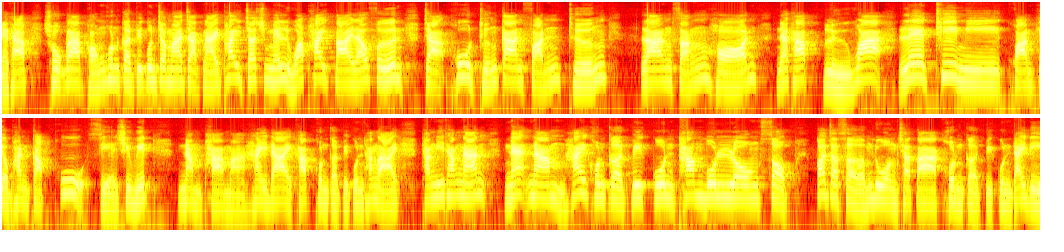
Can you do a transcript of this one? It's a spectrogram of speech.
นะครับโชคลาภของคนเกิดปีกุลจะมาจากไหนไพ่ judgment หรือว่าไพ่ตายแล้วฟื้น จะพูดถึงการฝันถึงลางสังหรณ์นะครับ หรือว่าเลขที่มีความเกี่ยวพันกับผู้เสียชีวิต นำพามาให้ได้ครับ คนเกิดปีกุลทั้งหลาย ทั้งนี้ทั้งนั้นแนะนำให้คนเกิดปีกุลทำบุญลงศพ ก็จะเสริมดวงชะตาคนเกิดปีกุลได้ดี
